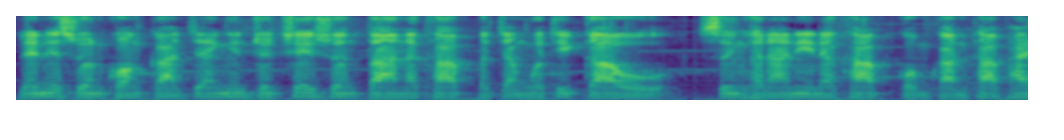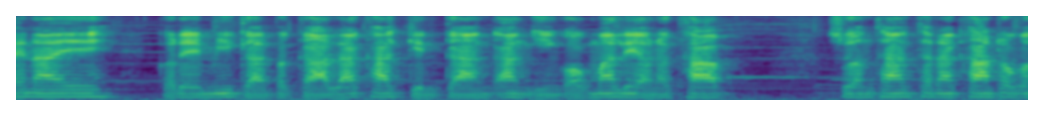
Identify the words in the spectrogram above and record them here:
และในส่วนของการจ่ายเงินชดเชยส่วนต่างนะครับ ประจำงวดที่ 9 ซึ่งขณะนี้นะครับกรมการค้าภายใน ก็ได้มีการประกาศราคาเก็นกลางอ้างอิงออกมาแล้วนะครับ ส่วนทางธนาคารทก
